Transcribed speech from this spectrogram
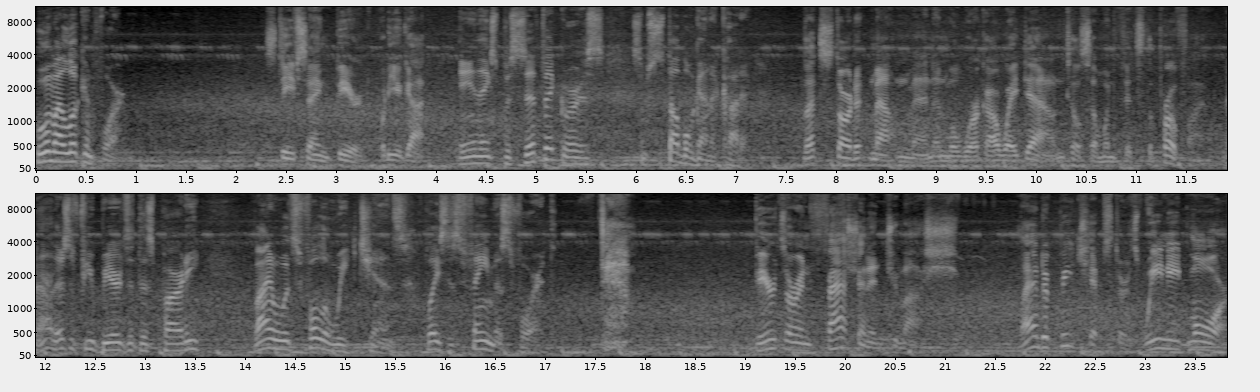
Who am I looking for? Steve saying beard. What do you got? Anything specific, or is some stubble gonna cut it? Let's start at Mountain Men and we'll work our way down until someone fits the profile. Ah, there's a few beards at this party. Vinewood's full of weak chins. Place is famous for it. Damn. Beards are in fashion in Chumash. Land of beach hipsters. We need more.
